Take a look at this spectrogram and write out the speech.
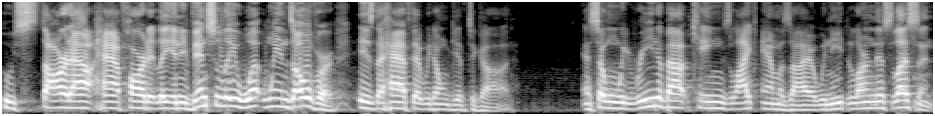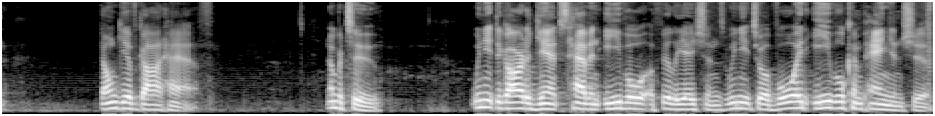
who start out half heartedly, and eventually what wins over is the half that we don't give to God. And so when we read about kings like Amaziah, we need to learn this lesson don't give God half. Number two, we need to guard against having evil affiliations. We need to avoid evil companionship.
